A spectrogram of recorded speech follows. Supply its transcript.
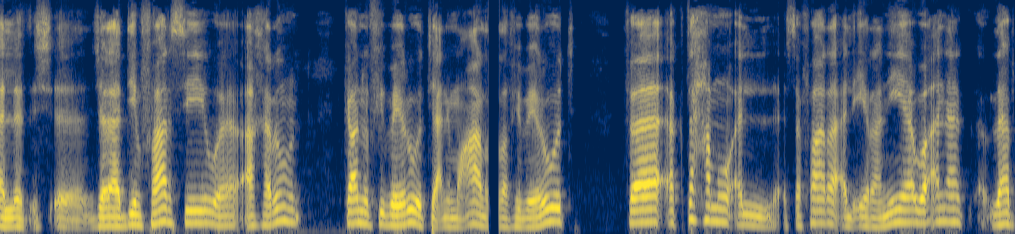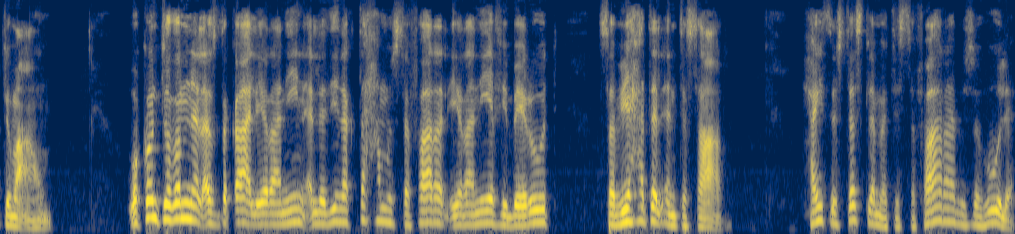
جلال الدين فارسي وآخرون كانوا في بيروت يعني معارضة في بيروت فاقتحموا السفارة الإيرانية وأنا ذهبت معهم. وكنت ضمن الأصدقاء الإيرانيين الذين اقتحموا السفارة الإيرانية في بيروت صبيحة الانتصار حيث استسلمت السفارة بسهولة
